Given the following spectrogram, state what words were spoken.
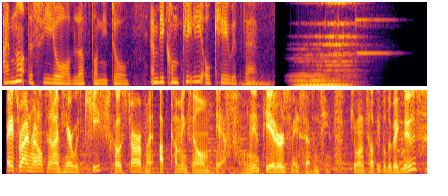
I'm not the CEO of Love Bonito and be completely okay with that. Hey, it's Ryan Reynolds, and I'm here with Keith, co star of my upcoming film, If, only in theaters, May 17th. Do you want to tell people the big news?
